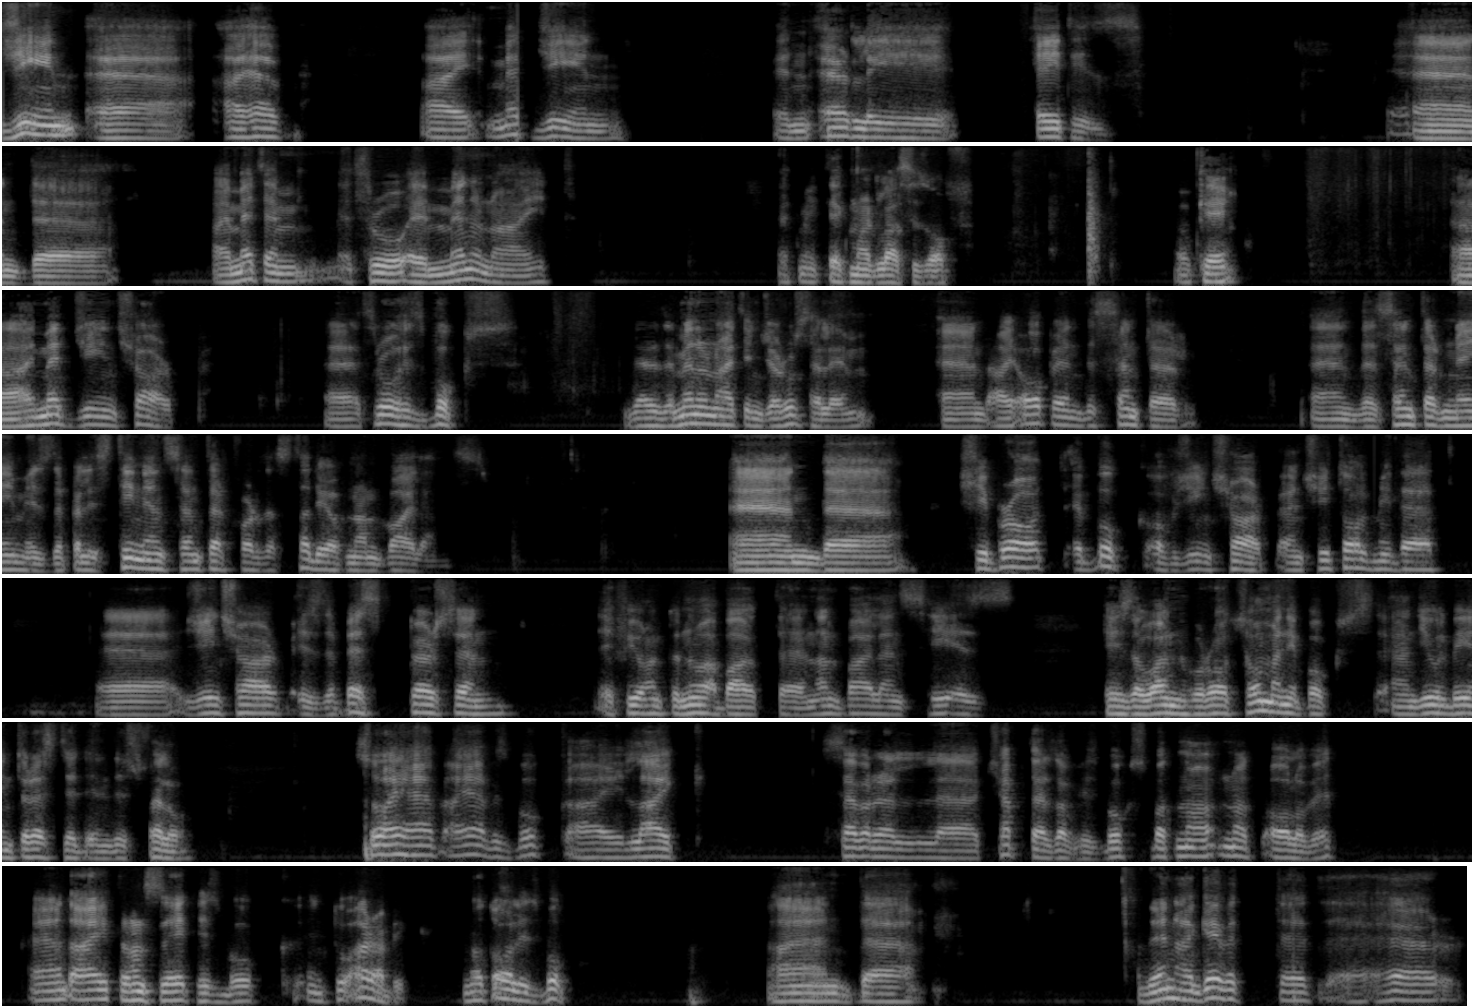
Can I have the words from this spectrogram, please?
Gene, uh, I have, I met Gene in early 80s. And uh, I met him through a Mennonite. Let me take my glasses off. Okay. Uh, I met Gene Sharp uh, through his books. There is a Mennonite in Jerusalem, and I opened the center, and the center name is the Palestinian Center for the Study of Nonviolence. And uh, she brought a book of Gene Sharp, and she told me that uh, Gene Sharp is the best person if you want to know about uh, nonviolence. He is he's the one who wrote so many books, and you will be interested in this fellow. So I have I have his book. I like several uh, chapters of his books, but not not all of it. And I translate his book into Arabic, not all his book. And uh, then I gave it uh, her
